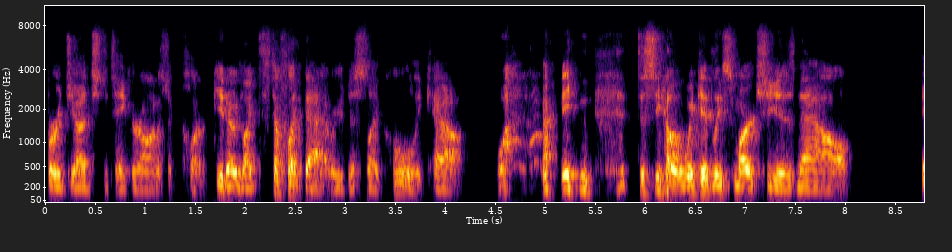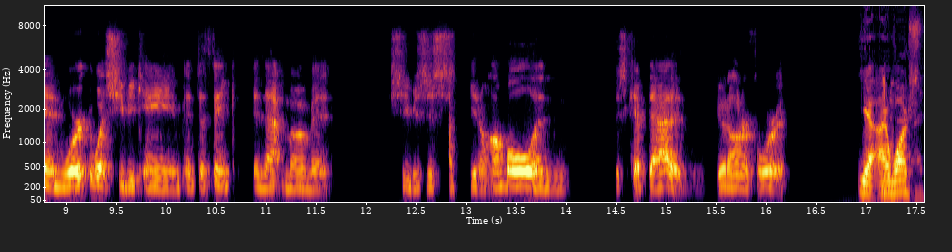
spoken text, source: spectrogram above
for a judge to take her on as a clerk. You know, like stuff like that, where you're just like, holy cow. I mean, to see how wickedly smart she is now and what she became, and to think in that moment she was just, you know, humble and just kept at it. Good on her for it. Yeah, I watched.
